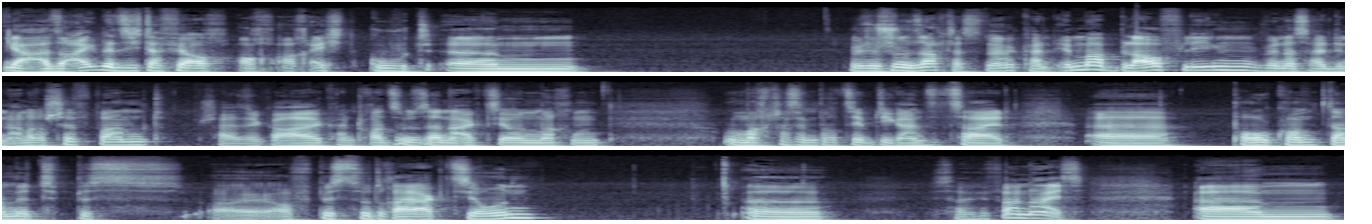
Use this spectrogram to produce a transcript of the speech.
ja, also eignet sich dafür auch, auch, auch echt gut. Ähm, wie du schon sagtest, ne? kann immer blau fliegen, wenn das halt ein anderes Schiff bammt. Scheißegal, kann trotzdem seine Aktion machen und macht das im Prinzip die ganze Zeit. Äh, Poe kommt damit bis äh, auf bis zu drei Aktionen. Äh, ist auf jeden Fall nice. Ähm,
